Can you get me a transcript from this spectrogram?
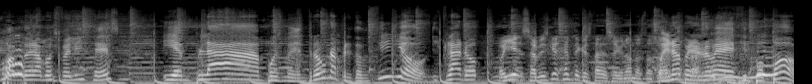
cuando éramos felices. Y en plan, pues me entró un apretoncillo. Y claro. Oye, ¿sabéis que hay gente que está desayunando hasta Bueno, pero no voy a decir popó.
